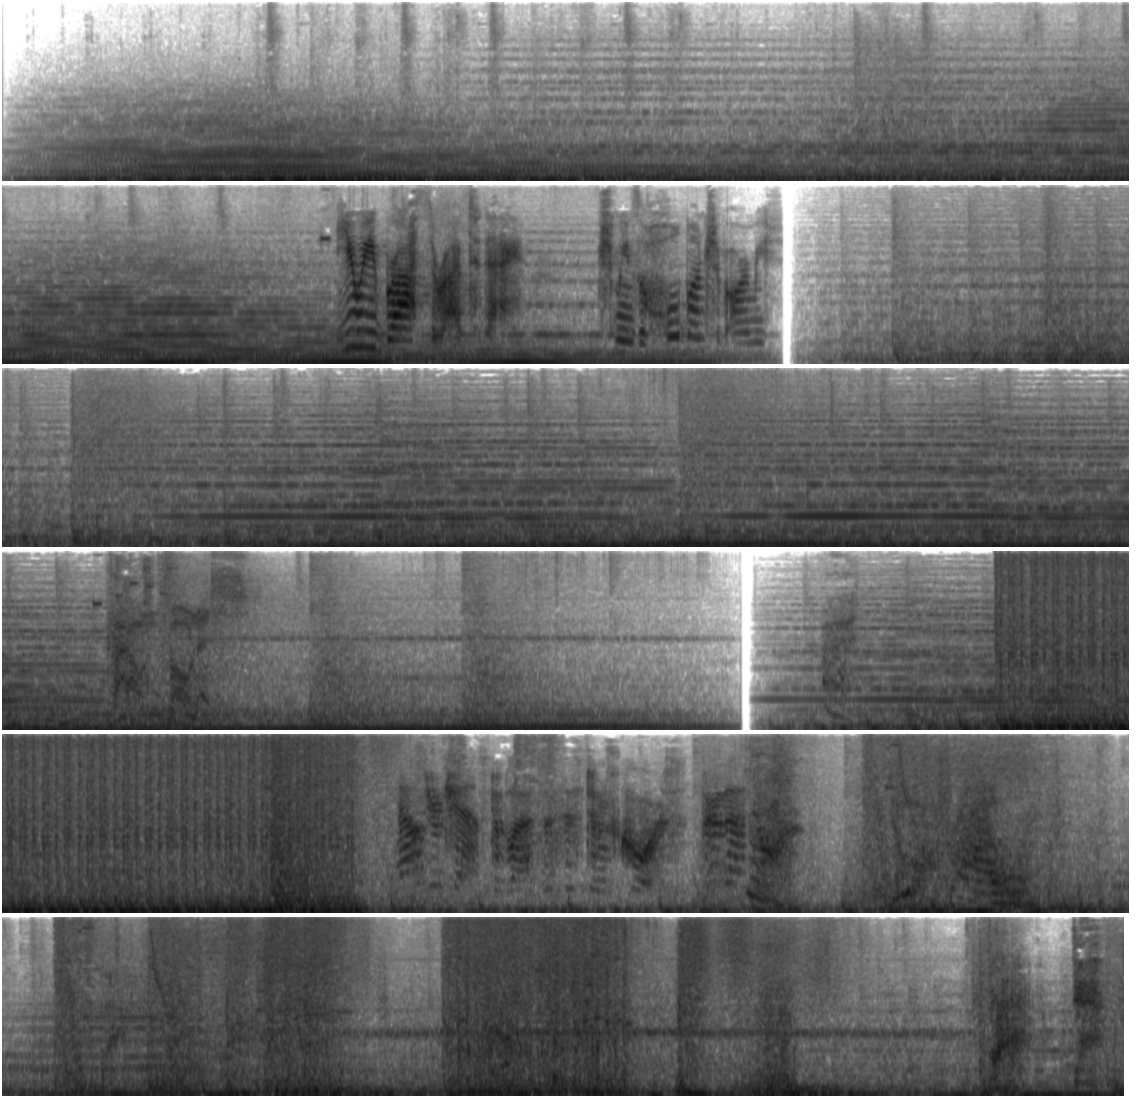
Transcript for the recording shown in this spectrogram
UE brass arrived today, which means a whole bunch of army... Damn.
